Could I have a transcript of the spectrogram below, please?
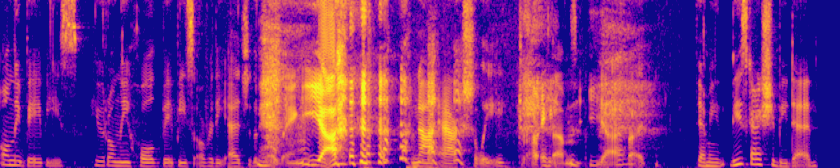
Only babies. He would only hold babies over the edge of the building, yeah not actually drop them. yeah. But I mean, these guys should be dead,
